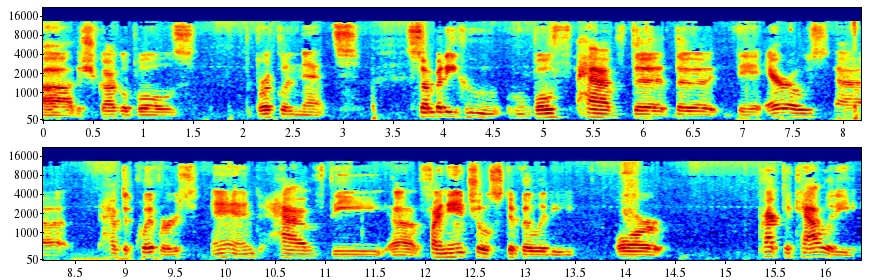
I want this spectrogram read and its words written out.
uh, the Chicago Bulls, the Brooklyn Nets, somebody who who both have the the the arrows uh, have the quivers and have the uh, financial stability or practicality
